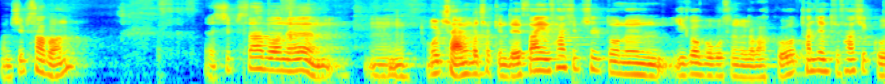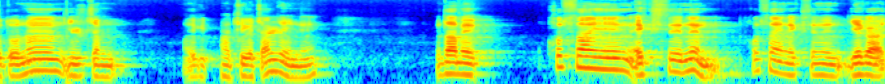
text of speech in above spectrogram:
그럼 14번. 14번은 음, 옳지 않은 거 찾기인데 사인 47도는 이거 보고 쓰는 거 맞고 탄젠트 49도는 1. 아, 여기 아 뒤가 잘려 있네. 그 다음에 코사인 x는 코사인 x는 얘가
